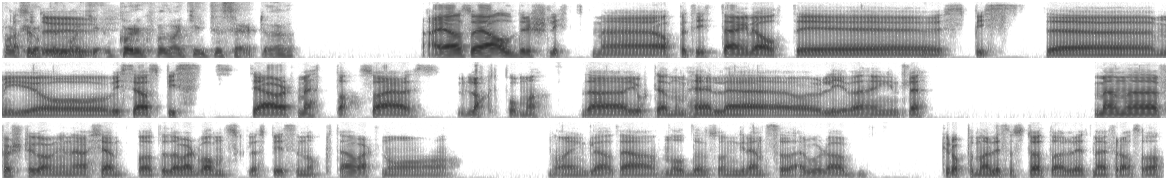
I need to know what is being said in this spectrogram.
For Altså, kroppen, du- var ikke, kroppen var ikke interessert i det. Nei, altså jeg har aldri slitt med appetitt. Jeg har egentlig alltid spist uh, mye, og hvis jeg har spist til jeg har vært mett, da, så har jeg lagt på meg. Det har jeg gjort gjennom hele livet, egentlig. Men uh, første gangen jeg har kjent på at det har vært vanskelig å spise nok, det har vært nå, nå egentlig at jeg har nådd en sånn grense der hvor da kroppen har liksom støta litt mer fra seg. da.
